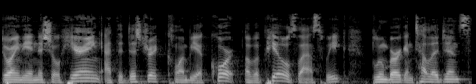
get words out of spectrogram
During the initial hearing at the District Columbia Court of Appeals last week, Bloomberg Intelligence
